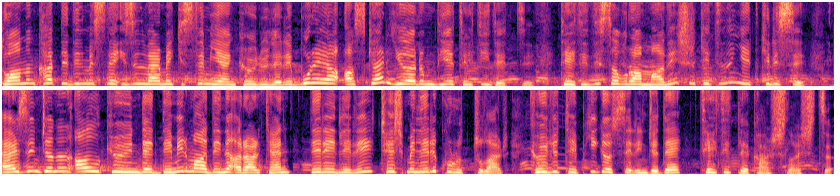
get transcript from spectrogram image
Doğanın katledilmesine izin vermek istemeyen köylüleri buraya asker yığarım diye tehdit etti. Tehdidi savuran maden şirketinin yetkilisi Erzincan'ın Ağıl köyünde demir madeni ararken dereleri, çeşmeleri kuruttular. Köylü tepki gösterince de tehditle karşılaştı.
